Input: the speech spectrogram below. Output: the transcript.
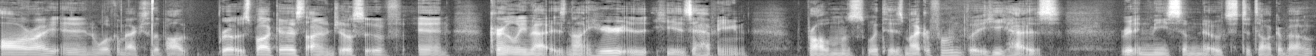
All right, and welcome back to the Pod Bros podcast. I'm Joseph, and currently Matt is not here. He is having problems with his microphone, but he has written me some notes to talk about.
